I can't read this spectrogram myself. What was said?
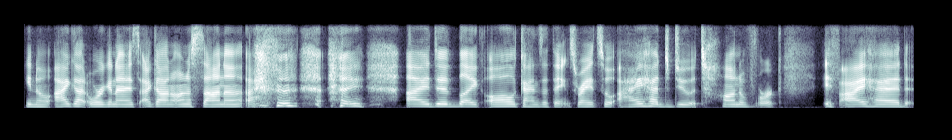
You know, I got organized. I got on Asana. I, I did like all kinds of things, right? So I had to do a ton of work if I had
